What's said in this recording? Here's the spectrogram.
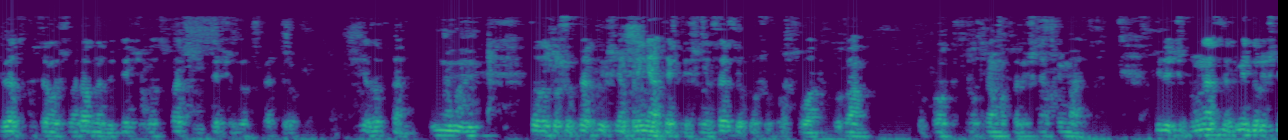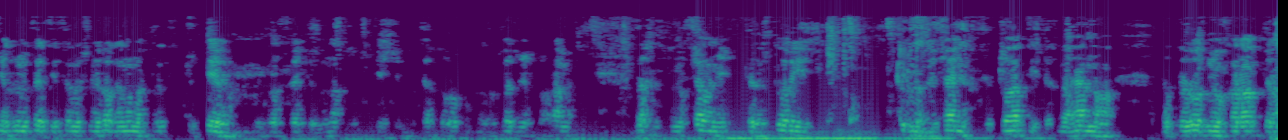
Київської селищної ради на 2021-2025 роки. Є запитання? Немає. Хто за те, що проект рішення прийняти як рішення сесії, прошу голосувати. Хто за? Хто проти? Хто утримався? Рішення приймається. Слідуючи про внесення змін до рішення другої селищної ради номер 34 від 23.12.2020 року про затвердження програми захисту населення території від надзвичайних ситуацій техногенного та природнього характеру,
